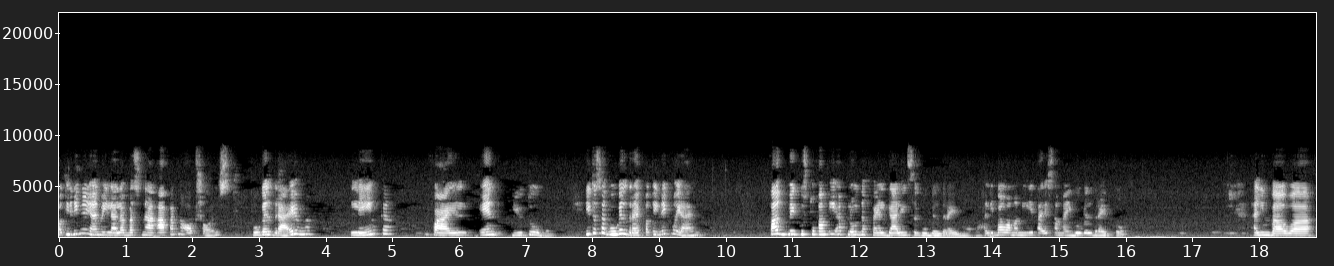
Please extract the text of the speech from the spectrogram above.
Pag click nyo yan, may lalabas na apat na options, Google Drive, link, file, and YouTube. Dito sa Google Drive, pag click mo yan, pag may gusto kang i-upload na file galing sa Google Drive mo. Halimbawa, mamili tayo sa may Google Drive ko. Halimbawa,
